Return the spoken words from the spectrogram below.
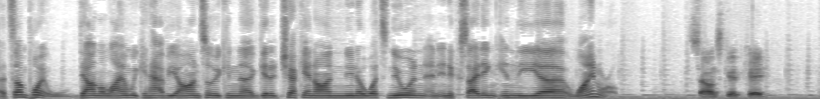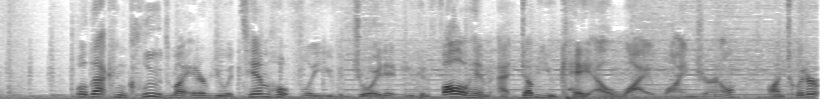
at some point down the line we can have you on so we can uh, get a check in on you know what's new and, and exciting in the uh, wine world. Sounds good, Kate. Well, that concludes my interview with Tim. Hopefully, you've enjoyed it. You can follow him at WKLY Wine Journal on Twitter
